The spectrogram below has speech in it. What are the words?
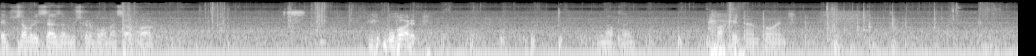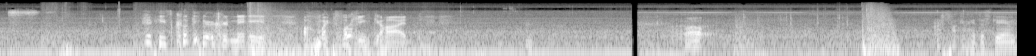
if somebody says it, I'm just gonna blow myself up. what? Nothing. Fuck it, 10 points. He's cooking a grenade. Oh my fucking god. Well, I fucking hate this game.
